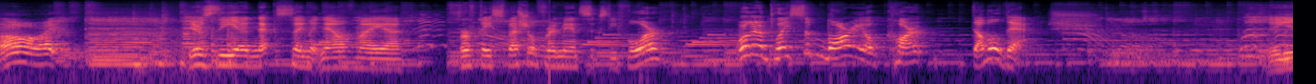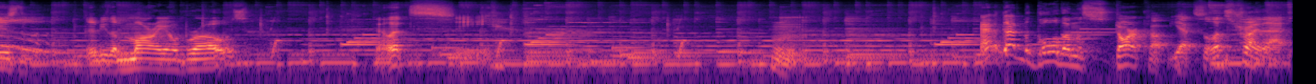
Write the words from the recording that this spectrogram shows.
Alright. Here's the uh, next segment now of my uh, birthday special for NMan64. We're gonna play some Mario Kart Double Dash. Gonna use the, gonna be the Mario Bros. Now let's see. Hmm. I haven't gotten the gold on the Star Cup yet, so let's try that.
